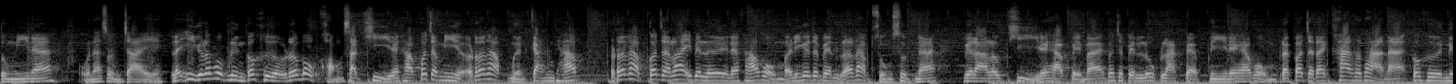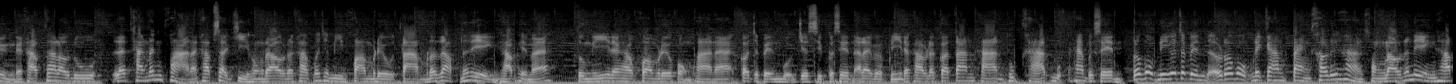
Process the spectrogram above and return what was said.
ตรงนี้นะโอ้น่าสนใจ และอีกระบบหนึ่งก็คือระบบของสัตว์ขี่นะครับก็จะมีระดับเหมือนกันครับ ระดับก็จะไล่ไปเลยนะครับผมอันนี้ก็จะเป็นระดับสูงสุดนะ เวลาเราขี่นะครับเห็นไหมก็จะเป็นรูปลักษณ์แบบนี้นะครับผมแล้วก็จะได้ค่าสถานะก็คือ1นะครับถ้าเราดูและทางด้านขวานะครับสัตว์ขี่ของเรานะครับก็จะมีความเร็วตามระดับนั่นเองครับเห็นไหมตรงนี้นะครับความเร็วของพาหนะก็จะเป็นบวก 70%อะไรแบบนี้นะครับแล้วก็ต้านทานทุกคลาสบวก 5%ระบบนี้ก็จะเป็นระบบในการแต่งเข้าด้วยหารของเรานั่นเองครับ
